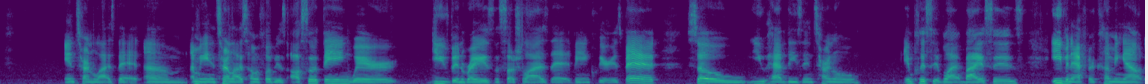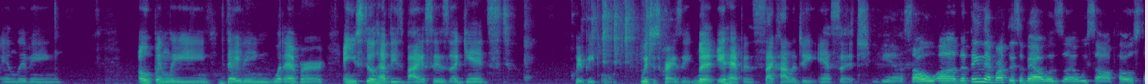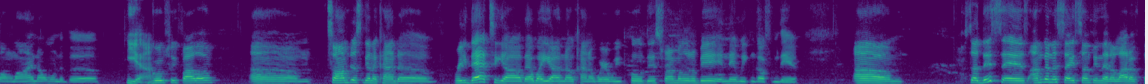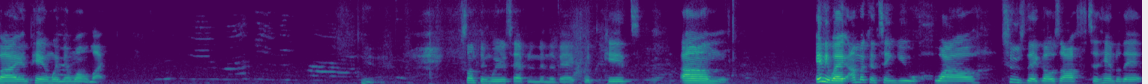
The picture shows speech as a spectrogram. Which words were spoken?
internalize that. Um, I mean, internalized homophobia is also a thing where you've been raised and socialized that being queer is bad. So you have these internal implicit black biases even after coming out and living openly dating whatever and you still have these biases against queer people which is crazy, but it happens, psychology and such. Yeah. So uh, the thing that brought this about was uh, we saw a post online on one of the Yeah. groups we follow. Um, so I'm just gonna kind of read that to y'all. That way y'all know kind of where we pulled this from a little bit, and then we can go from there. Um, so this says I'm gonna say something that a lot of bi and pan women won't like. Yeah. Something weird's happening in the back with the kids. Um. Anyway, I'm gonna continue while Tuesday goes off to handle that.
